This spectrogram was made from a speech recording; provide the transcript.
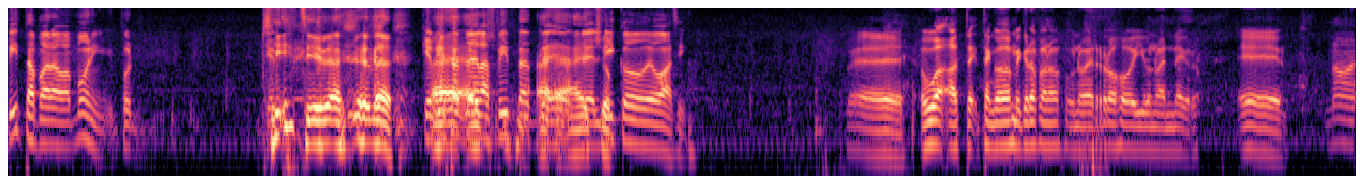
pistas para Bad Bunny. Por- Sí, sí. la- la- ¿Qué piensas de las pistas de- del hecho- disco de Oasis? Pues, uh, ah, te- tengo dos micrófonos, uno es rojo y uno es negro. Eh, No,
